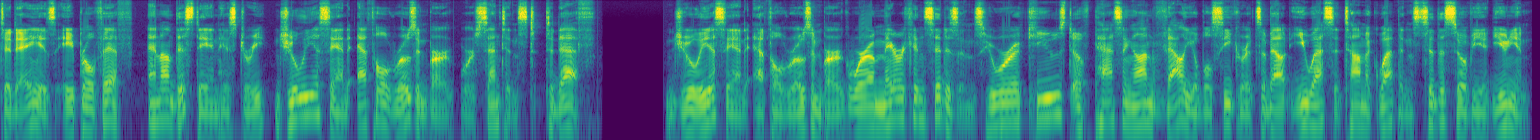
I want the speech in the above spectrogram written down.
Today is April 5th, and on this day in history, Julius and Ethel Rosenberg were sentenced to death. Julius and Ethel Rosenberg were American citizens who were accused of passing on valuable secrets about U.S. atomic weapons to the Soviet Union.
